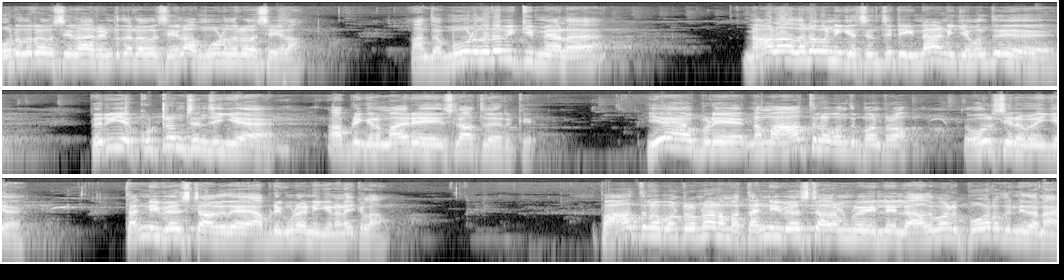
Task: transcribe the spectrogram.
ஒரு தடவை செய்யலாம் ரெண்டு தடவை செய்யலாம் மூணு தடவை செய்யலாம். அந்த மூணு தடவைக்கு மேலே நாலாவது தடவை நீங்கள் செஞ்சிட்டிங்கன்னா நீங்கள் வந்து பெரிய குற்றம் செஞ்சீங்க அப்படிங்கிற மாதிரி இஸ்லாத்தில் இருக்குது ஏன் அப்படி? நம்ம ஆற்றுல வந்து பண்ணுறோம் ஹோல்சீரம் வைங்க. தண்ணி வேஸ்ட் ஆகுது அப்படி கூட நீங்கள் நினைக்கலாம். இப்போ ஆற்றுல பண்ணுறோம்னா நம்ம தண்ணி வேஸ்ட் ஆகணும் இல்லை இல்லை. அது மாதிரி போகிற தண்ணி தானே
